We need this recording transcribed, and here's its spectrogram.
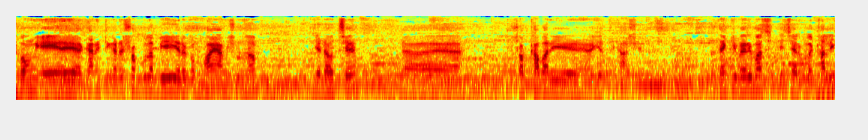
এবং কানেকটিকাটের সবগুলো বিয়েই এরকম হয়, আমি শুনলাম। যেটা হচ্ছে সব খাবারই ইয়ে থেকে আসে। থ্যাংক ইউ ভেরি মাচ এই চেয়ারগুলো খালি।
